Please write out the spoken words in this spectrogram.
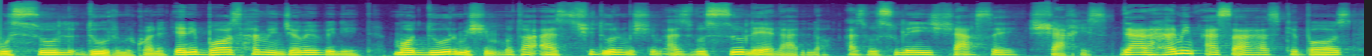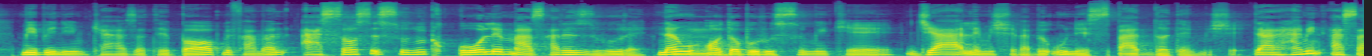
وصول دور می‌کنه. یعنی باز هم اینجا می‌بینید ما دور میشیم. ما تا از چی دور میشیم؟ از وصول الله از وصول این شخص شخیص. در همین اثر هست که باز می‌بینیم که حضرت باب می‌فهمن اساس سلوک قول مظهر ظهوره. نه اون آداب و رسومی که جعل میشه و به اون نسبت داده میشه. در همین اثر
